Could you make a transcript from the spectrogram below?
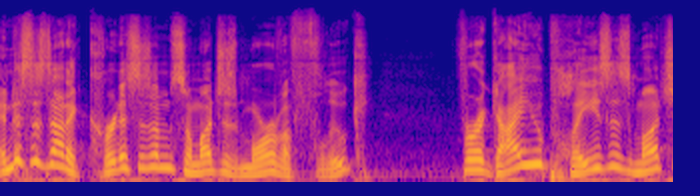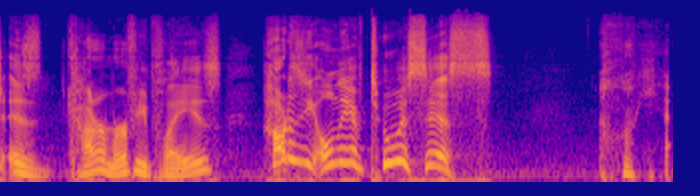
And this is not a criticism so much as more of a fluke for a guy who plays as much as Connor Murphy plays, how does he only have two assists? Oh yeah.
